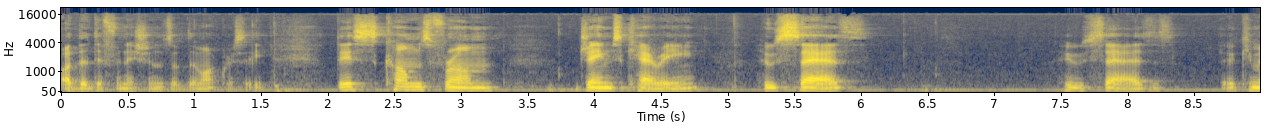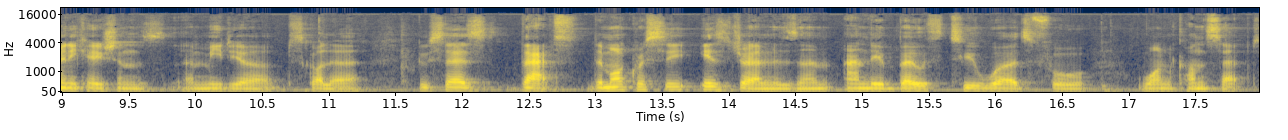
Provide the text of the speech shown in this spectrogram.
other definitions of democracy. This comes from James Carey, who says, who says, a communications and media scholar, who says that democracy is journalism and they're both two words for one concept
